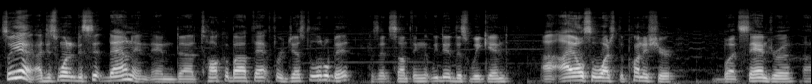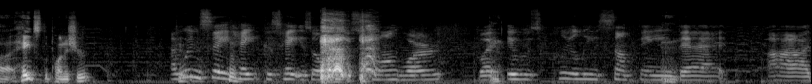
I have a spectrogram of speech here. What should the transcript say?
So yeah, I just wanted to sit down and, and uh, talk about that for just a little bit because that's something that we did this weekend. Uh, I also watched The Punisher, but Sandra hates The Punisher. I wouldn't say hate because hate is always a strong word but it was clearly something that uh,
